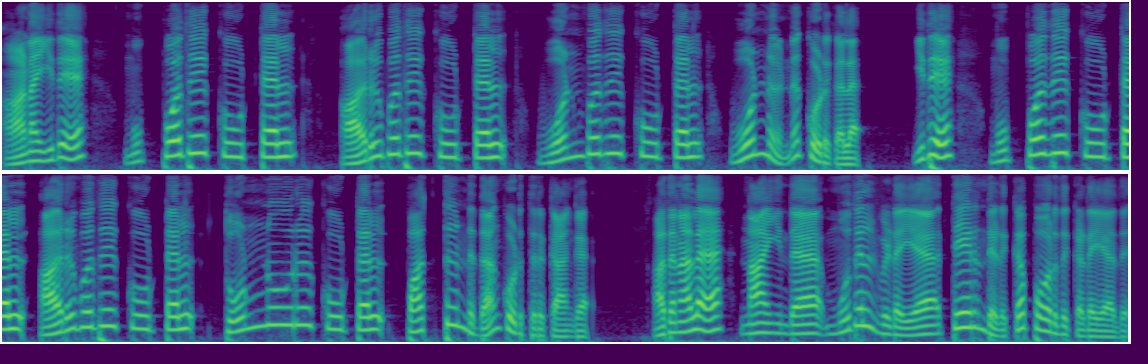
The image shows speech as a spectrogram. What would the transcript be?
ஆனா இது முப்பது கூட்டல் அறுபது கூட்டல் ஒன்பது கூட்டல் ஒன்றுன்னு கொடுக்கல. இது முப்பது கூட்டல் அறுபது கூட்டல் தொண்ணூறு கூட்டல் பத்துன்னு தான் கொடுத்துருக்காங்க. அதனால நான் இந்த முதல் விடைய தேர்ந்தெடுக்க போறது கிடையாது.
